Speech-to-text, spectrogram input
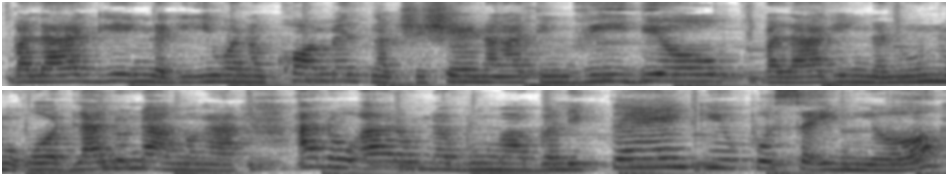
palaging nag-iiwan ng comment, nag-share ng ating video, palaging nanunood, lalo na ang mga araw-araw na bumabalik. Thank you po sa inyo.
